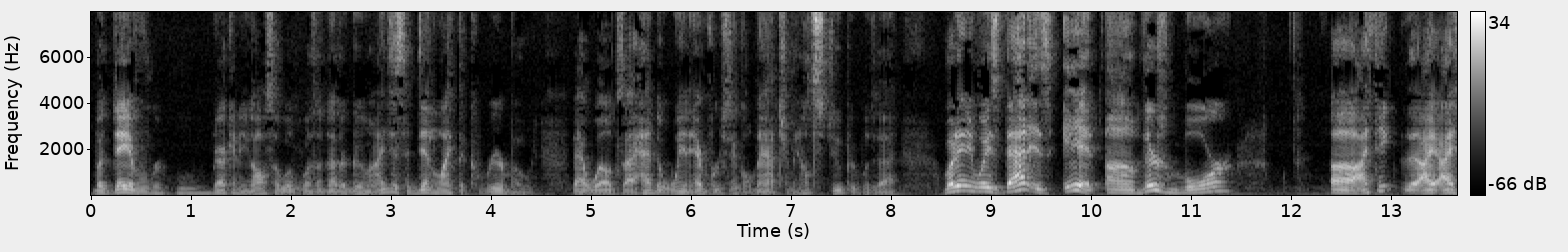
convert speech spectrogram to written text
but Day of Reckoning also was another good one. I just didn't like the career mode that well because I had to win every single match. I mean, how stupid was that? But anyways, that is it. Um, there's more. Uh, I think that I, I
